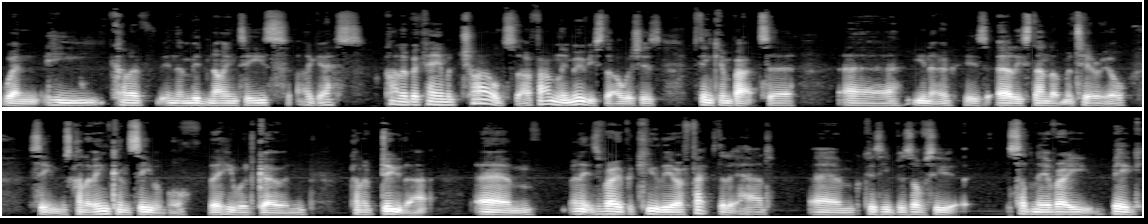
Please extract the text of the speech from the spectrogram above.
when he kind of in the mid '90s, I guess, kind of became a child star, a family movie star, which is thinking back to uh, you know his early stand-up material seems kind of inconceivable that he would go and kind of do that. Um, and it's a very peculiar effect that it had um, because he was obviously suddenly a very big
